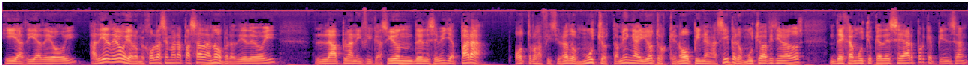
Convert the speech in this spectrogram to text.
Y a día de hoy, a día de hoy, a lo mejor la semana pasada no, pero a día de hoy la planificación del Sevilla para otros aficionados, muchos, también hay otros que no opinan así, pero muchos aficionados deja mucho que desear porque piensan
